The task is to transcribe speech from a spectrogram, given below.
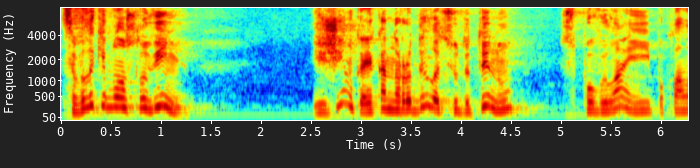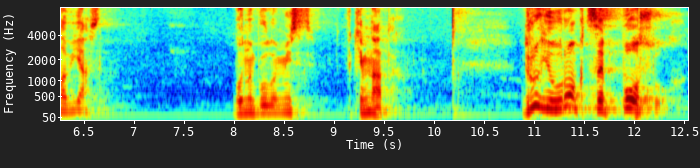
Це велике благословіння. І жінка, яка народила цю дитину, сповела її і поклала в ясла, бо не було місця в кімнатах. Другий урок це послух.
